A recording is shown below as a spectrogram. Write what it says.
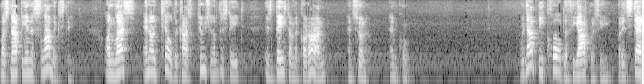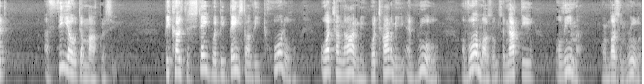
must not be an Islamic state unless and until the constitution of the state is based on the Quran and Sunnah. End quote. Would not be called a theocracy, but instead a theodemocracy, because the state would be based on the total autonomy, autonomy and rule of all Muslims and not the ulema or Muslim rulers.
